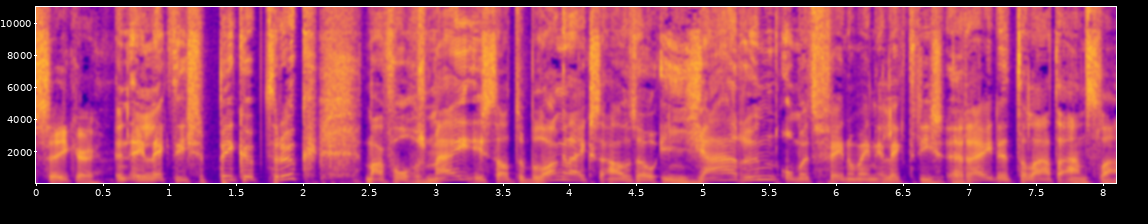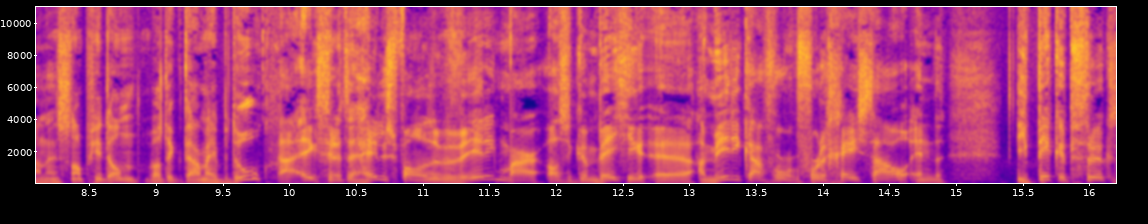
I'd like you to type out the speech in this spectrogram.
Zeker. Een elektrische pick-up truck. Maar volgens mij is dat de belangrijkste auto in jaren om het fenomeen elektrisch rijden te laten aanslaan. En snap je dan wat ik daarmee bedoel? Ja, ik vind het een hele spannende bewering. Maar als ik een beetje uh, Amerika voor, voor de geest haal. En die pick-up trucks,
